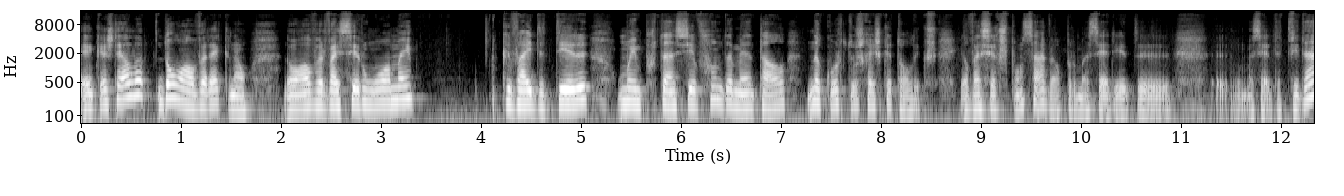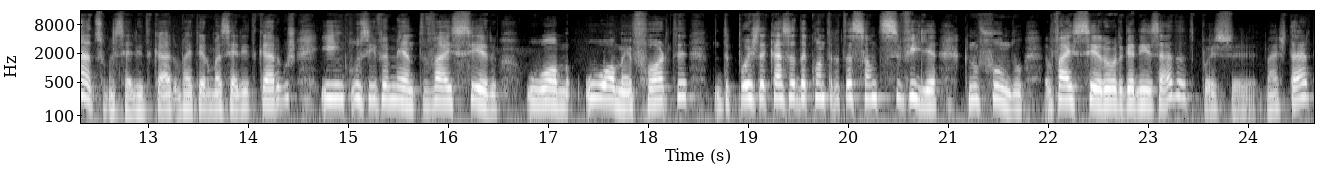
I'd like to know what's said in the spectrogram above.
em Castela. Dom Álvaro é que não. Dom Álvaro vai ser um homem que vai ter uma importância fundamental na corte dos reis católicos. Ele vai ser responsável por uma série de eh, uma série de atividades, uma série de vai ter uma série de cargos e inclusivamente vai ser o homem, o homem forte depois da Casa da Contratação de Sevilha, que no fundo vai ser organizada depois eh, mais tarde,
